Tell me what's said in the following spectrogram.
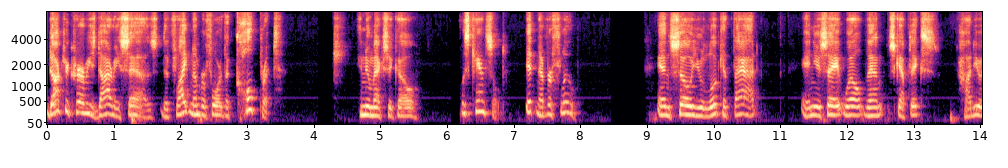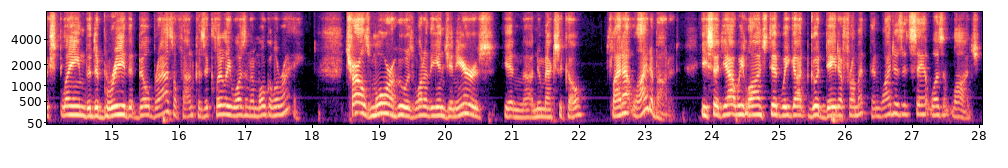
Dr. Crary's diary says that flight number four, the culprit in New Mexico, was canceled. It never flew. And so you look at that and you say, well, then, skeptics, how do you explain the debris that Bill Brazel found? Because it clearly wasn't a mogul array. Charles Moore, who was one of the engineers in uh, New Mexico, flat out lied about it. He said, Yeah, we launched it. We got good data from it. Then why does it say it wasn't launched?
